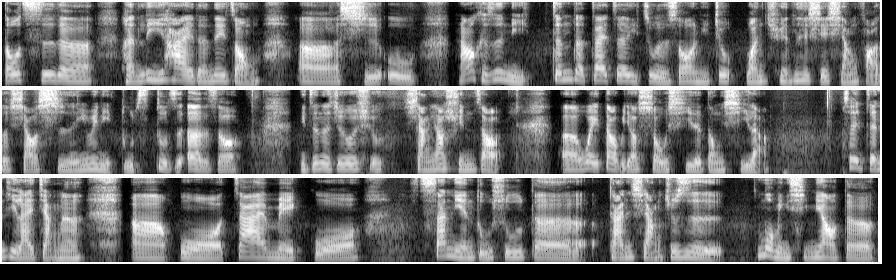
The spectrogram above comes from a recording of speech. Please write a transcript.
都吃的很厉害的那种呃食物，然后可是你。真的在这里住的时候，你就完全那些想法都消失了，因为你肚子肚子饿的时候，你真的就是想要寻找呃味道比较熟悉的东西啦。所以整体来讲呢，呃，我在美国三年读书的感想就是莫名其妙的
